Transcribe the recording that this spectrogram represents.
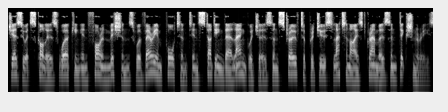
Jesuit scholars working in foreign missions were very important in studying their languages and strove to produce Latinized grammars and dictionaries.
